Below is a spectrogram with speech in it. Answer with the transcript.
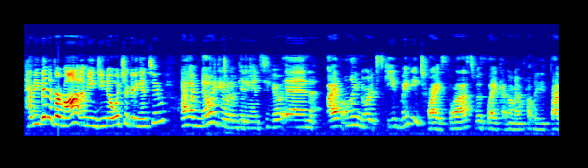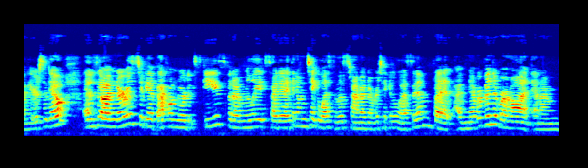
have you been to Vermont? I mean, do you know what you're getting into? I have no idea what I'm getting into, and I've only Nordic skied maybe twice. The last was like, I don't know, probably five years ago. And so I'm nervous to get back on Nordic skis, but I'm really excited. I think I'm to take a lesson this time. I've never taken a lesson, but I've never been to Vermont, and I'm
